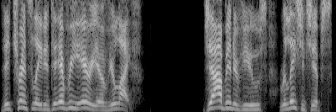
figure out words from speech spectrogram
they translate into every area of your life. Job interviews, relationships,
